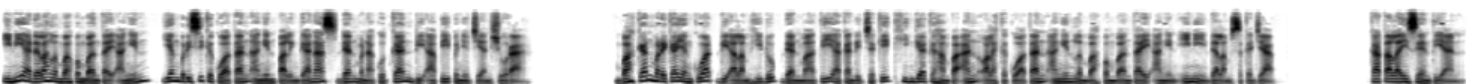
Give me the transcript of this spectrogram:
Ini adalah lembah pembantai angin, yang berisi kekuatan angin paling ganas dan menakutkan di api penyucian syura. Bahkan mereka yang kuat di alam hidup dan mati akan dicekik hingga kehampaan oleh kekuatan angin lembah pembantai angin ini dalam sekejap. Kata Lai Sentian.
